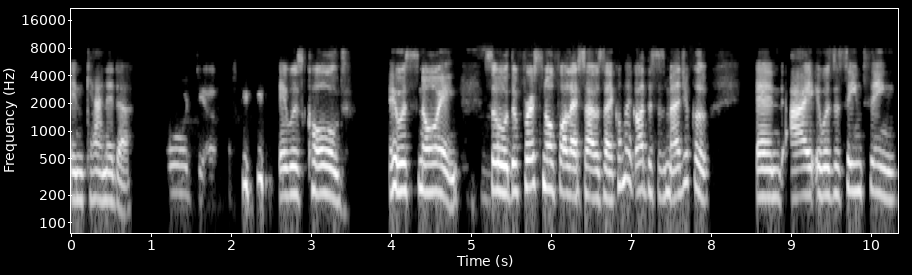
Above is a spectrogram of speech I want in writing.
in canada. Oh dear. It was cold it was snowing. So the first snowfall i saw i was like oh my god this is magical. And i it was the same thing.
